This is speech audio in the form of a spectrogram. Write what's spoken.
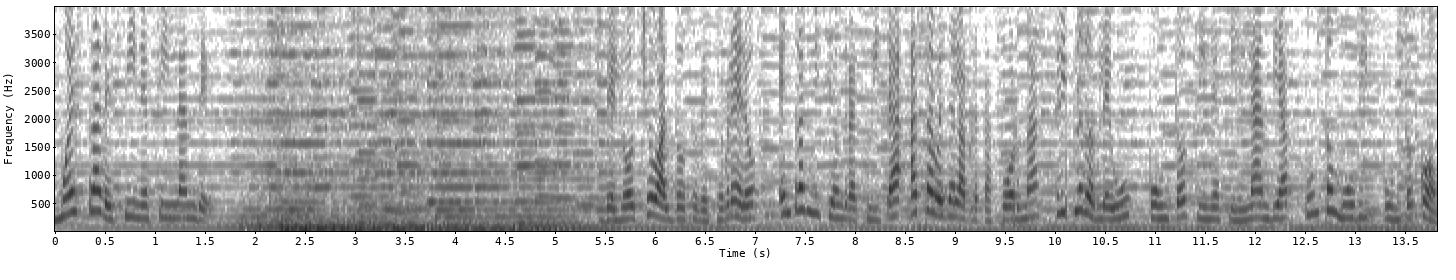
Muestra de cine finlandés del 8 al 12 de febrero en transmisión gratuita a través de la plataforma www.cinefinlandia.movie.com.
